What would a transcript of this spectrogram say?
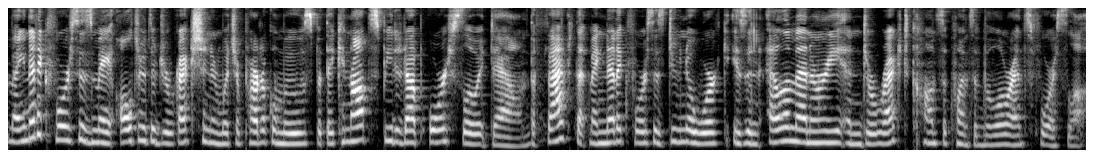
Magnetic forces may alter the direction in which a particle moves, but they cannot speed it up or slow it down. The fact that magnetic forces do no work is an elementary and direct consequence of the Lorentz force law.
